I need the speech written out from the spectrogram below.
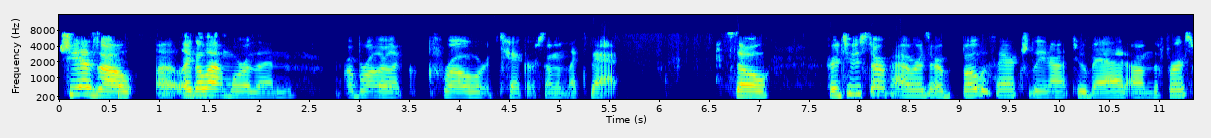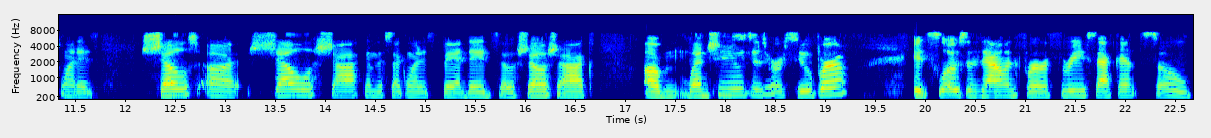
she has a like a lot more than a brawler like Crow or Tick or someone like that. So her two star powers are both actually not too bad. Um, the first one is Shell uh Shell Shock and the second one is Band Aid. So Shell Shock, um, when she uses her super, it slows them down for three seconds. So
